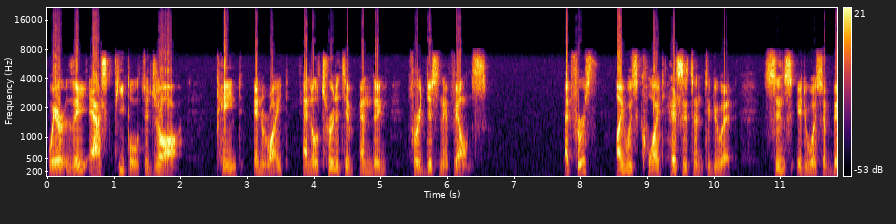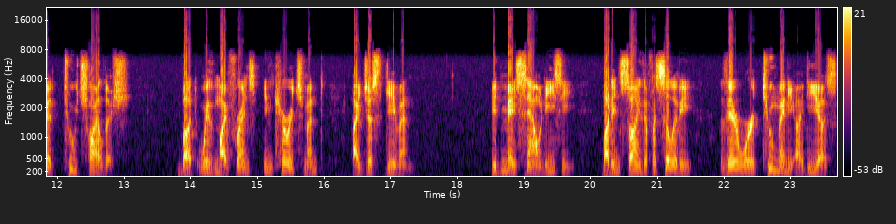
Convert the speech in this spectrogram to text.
where they asked people to draw, paint, and write an alternative ending for Disney films. At first, I was quite hesitant to do it, since it was a bit too childish. But with my friend's encouragement, I just gave in. It may sound easy, but inside the facility there were too many ideas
